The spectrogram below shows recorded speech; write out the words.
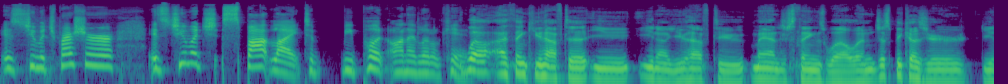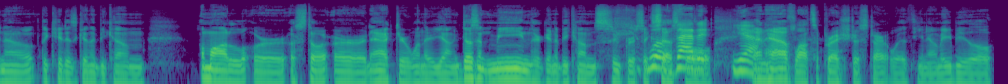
It's too much pressure. It's too much spotlight to be put on a little kid. Well, I think you have to you you know you have to manage things well, and just because you're you know the kid is going to become a model or a star or an actor when they're young doesn't mean they're going to become super successful that it- yeah. and have lots of pressure to start with. You know, maybe they'll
